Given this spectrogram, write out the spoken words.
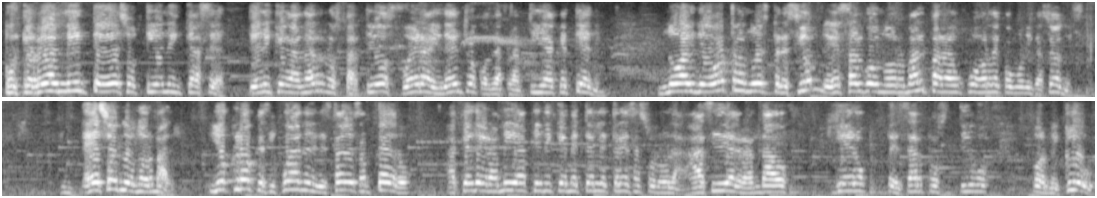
Porque realmente eso tienen que hacer. Tienen que ganar los partidos fuera y dentro con la plantilla que tienen. No hay de otra, no es presión, es algo normal para un jugador de comunicaciones. Eso es lo normal. Yo creo que si juegan en el estadio de San Pedro, aquel de Gramía tienen que meterle tres a Solola. Así de agrandado, quiero pensar positivo por mi club.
